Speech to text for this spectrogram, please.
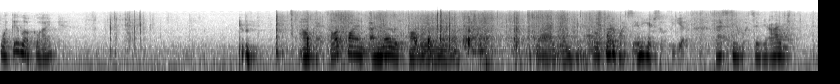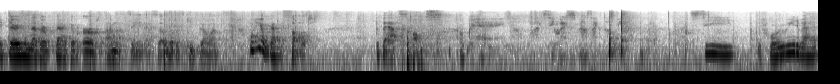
what they look like. Okay, so let's find, I know there's probably another bag in here. Or what was in here, Sophia? Let's see what's in here. I, if there's another bag of herbs, I'm not seeing it, so we'll just keep going. Well, here we got the salt, the bath salts. Okay, well, let's see what it smells like, Sophia. Let's see before we read about it.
